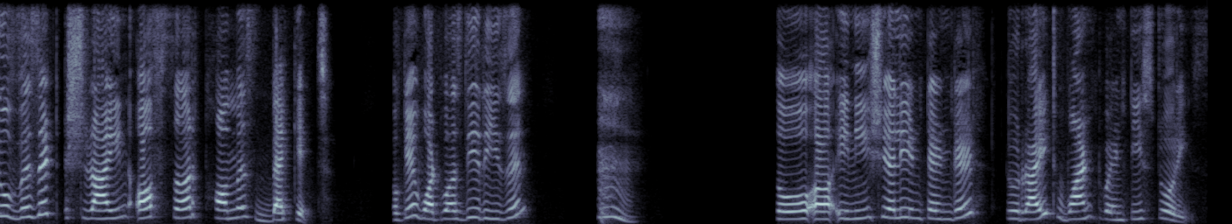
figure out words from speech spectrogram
to visit shrine of sir thomas becket okay what was the reason so uh, initially intended to write 120 stories.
